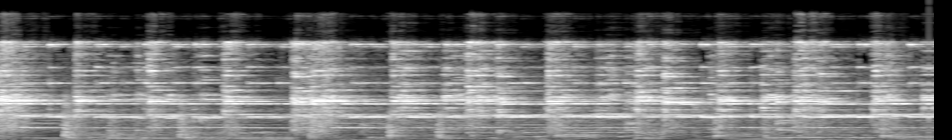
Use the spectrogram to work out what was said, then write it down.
Thank you.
